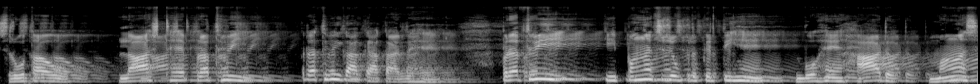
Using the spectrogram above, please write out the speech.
श्रोताओ लास्ट है पृथ्वी। पृथ्वी। का क्या कार्य है? पृथ्वी की पाँच जो प्रकृति हैं। वो हैं हाड, मांस,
